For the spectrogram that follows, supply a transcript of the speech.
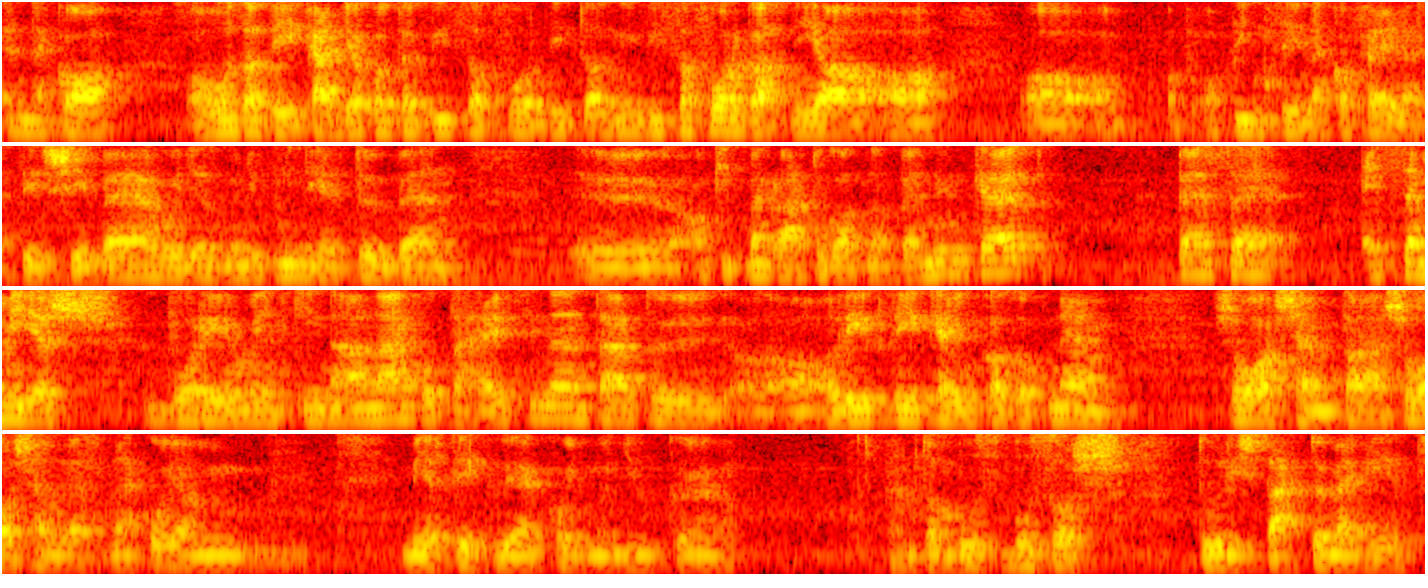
ennek a a hozadékát gyakorlatilag visszafordítani, visszaforgatni a, a, a, a, a pincének a fejlesztésébe, hogy ez mondjuk minél többen, akik meglátogatnak bennünket. Persze egy személyes borélményt kínálnánk ott a helyszínen, tehát a, a léptékeink azok nem sohasem, talán sohasem lesznek olyan mértékűek, hogy mondjuk nem tudom, busz, buszos turisták tömegét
